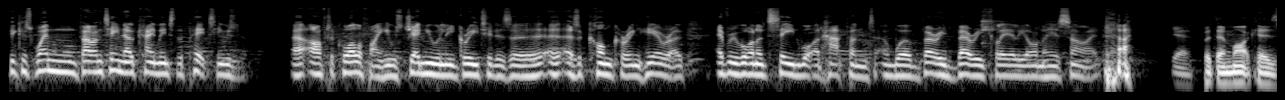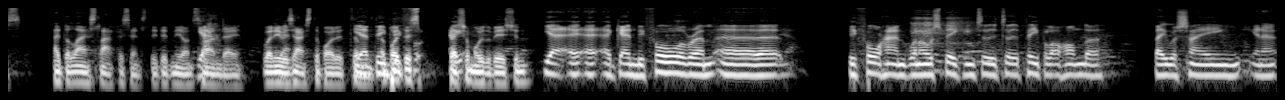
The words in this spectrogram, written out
because when Valentino came into the pits, he was uh, after qualifying. He was genuinely greeted as a as a conquering hero. Everyone had seen what had happened and were very, very clearly on his side. yeah, but then Marquez had the last laugh essentially, didn't he, on Yeah. Sunday when he was asked about it, um, Yeah, be- about this before- special motivation. yeah, again before um, uh, beforehand when I was speaking to to the people at Honda, they were saying, you know,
